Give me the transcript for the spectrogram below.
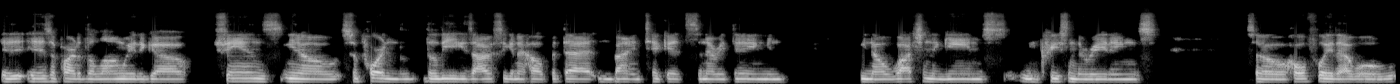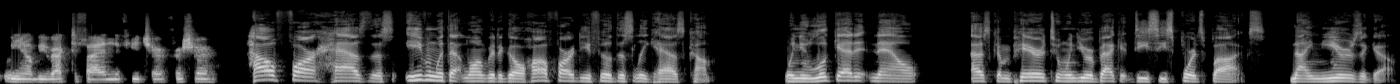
it is a part of the long way to go. Fans, you know, supporting the league is obviously going to help with that and buying tickets and everything, and you know, watching the games, increasing the ratings. So hopefully that will, you know, be rectified in the future for sure. How far has this, even with that long way to go, how far do you feel this league has come? When you look at it now, as compared to when you were back at DC Sports Box, nine years ago?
